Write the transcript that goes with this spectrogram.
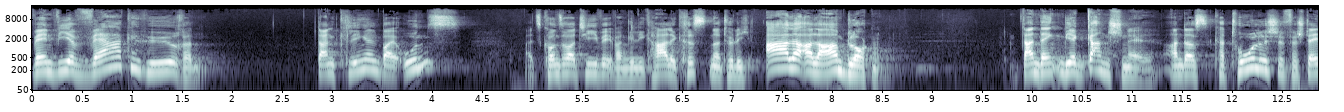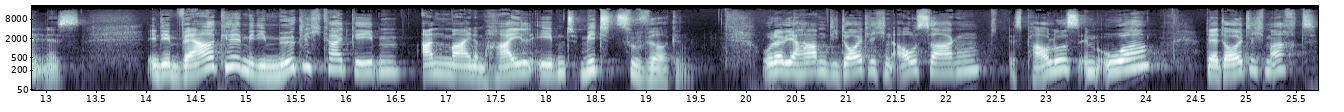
Wenn wir Werke hören, dann klingeln bei uns als konservative, evangelikale Christen natürlich alle Alarmglocken. Dann denken wir ganz schnell an das katholische Verständnis, in dem Werke mir die Möglichkeit geben, an meinem Heil eben mitzuwirken. Oder wir haben die deutlichen Aussagen des Paulus im Ohr, der deutlich macht,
